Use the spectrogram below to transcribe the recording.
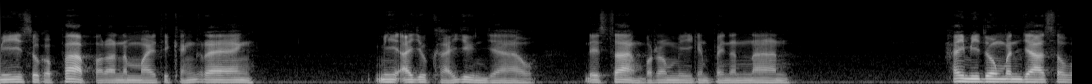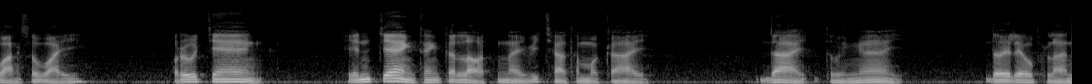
มีสุขภาพพลานามัยที่แข็งแรง มีอายุขัยยืนยาว ได้สร้างบารมีกันไปนานๆ ให้มีดวงปัญญาสว่างสวัย รู้แจ้ง เห็นแจ้งแทงตลอดในวิชาธรรมกาย ได้โดยง่าย โดยเร็วพลัน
